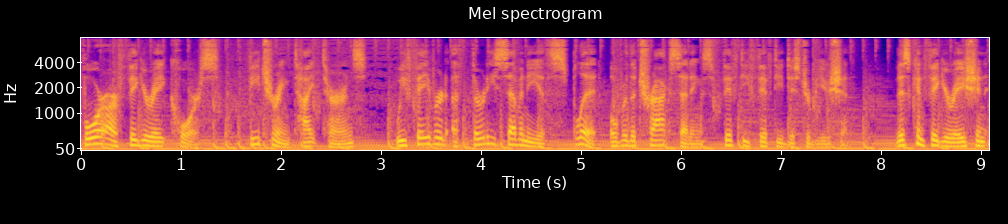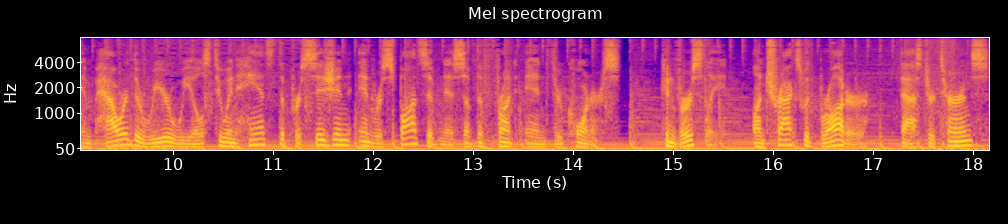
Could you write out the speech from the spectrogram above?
For our figure-eight course, featuring tight turns, we favored a 30-70th split over the track settings 50-50 distribution. This configuration empowered the rear wheels to enhance the precision and responsiveness of the front end through corners. Conversely, on tracks with broader, faster turns,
